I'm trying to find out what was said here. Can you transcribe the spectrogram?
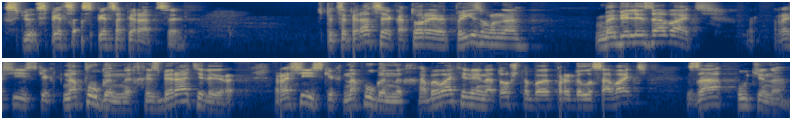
спец, спецоперация спецоперация, которая призвана мобилизовать российских напуганных избирателей, российских напуганных обывателей на то, чтобы проголосовать за Путина,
